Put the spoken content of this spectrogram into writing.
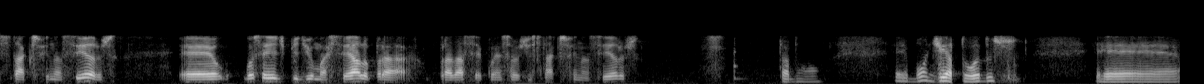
destaques financeiros. É, eu gostaria de pedir o Marcelo para dar sequência aos destaques financeiros. Tá bom. É, bom dia a todos. É,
